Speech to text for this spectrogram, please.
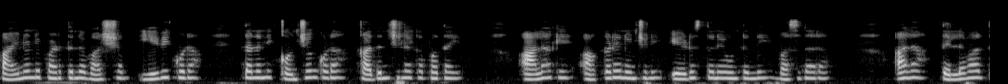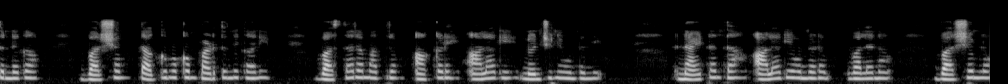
పైనుండి పడుతున్న వర్షం ఏవి కూడా తనని కొంచెం కూడా కదించలేకపోతాయి. అలాగే అక్కడే నుంచుని ఏడుస్తూనే ఉంటుంది వసుధార. అలా తెల్లవారుతుండగా వర్షం తగ్గుముఖం పడుతుంది కానీ వస్తార మాత్రం అక్కడే అలాగే నుంచుని ఉంటుంది. నైట్ అంతా అలాగే ఉండడం వలన వర్షంలో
